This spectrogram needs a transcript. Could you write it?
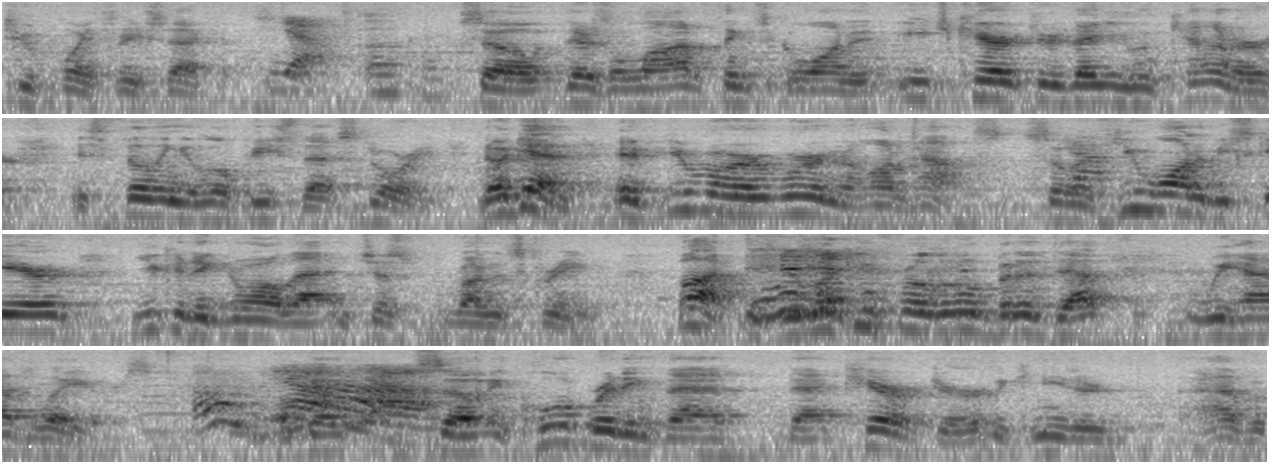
2.3 seconds. Yeah. Okay. So there's a lot of things that go on, and each character that you encounter is filling a little piece of that story. Now, again, if you were we're in a haunted house, so Yeah. if you want to be scared, you can ignore all that and just run and scream. But if you're looking for a little bit of depth, we have layers. Oh yeah. Okay, so incorporating that that character, we can either have a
